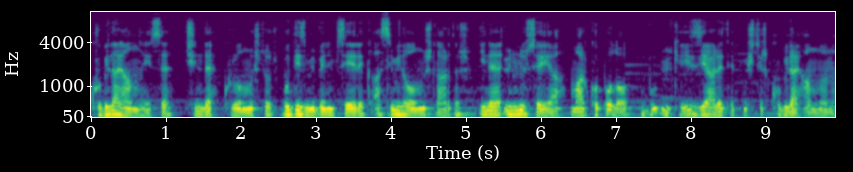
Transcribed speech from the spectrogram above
Kubilay Hanlığı ise Çin'de kurulmuştur. Budizmi benimseyerek asimile olmuşlardır. Yine ünlü seyyah Marco Polo bu ülkeyi ziyaret etmiştir Kubilay Hanlığı'nı.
